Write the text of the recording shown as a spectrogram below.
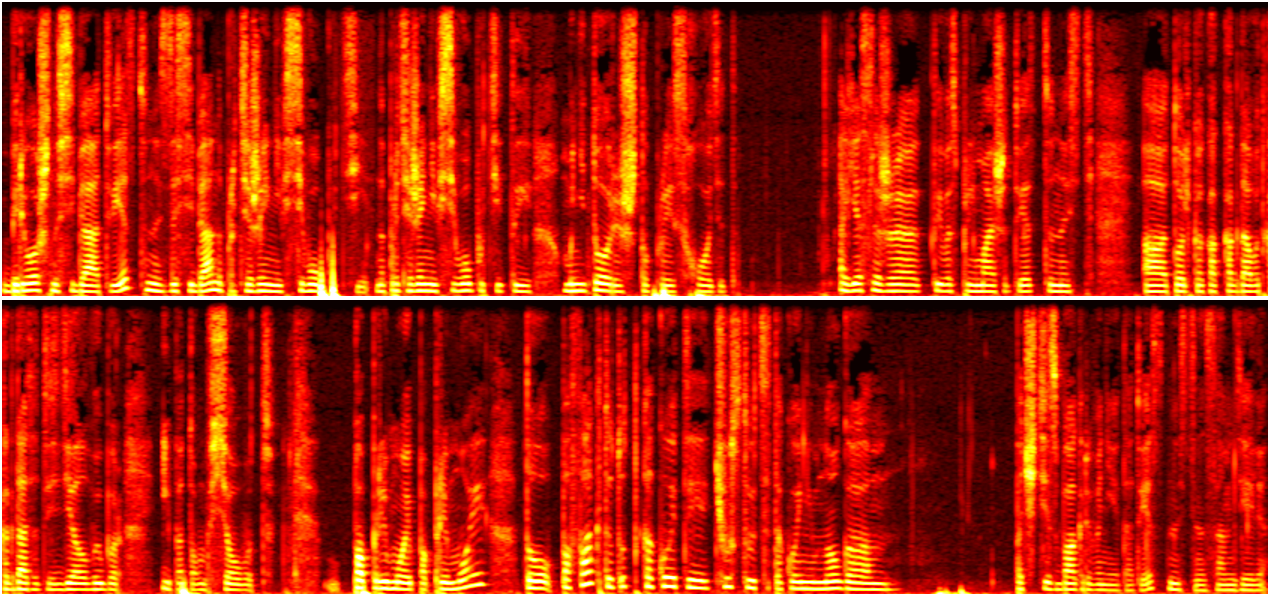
берешь на себя ответственность за себя на протяжении всего пути. На протяжении всего пути ты мониторишь, что происходит. А если же ты воспринимаешь ответственность а, только как когда вот когда-то ты сделал выбор и потом все вот по прямой по прямой, то по факту тут какой-то чувствуется такой немного почти сбагривание этой ответственности на самом деле.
